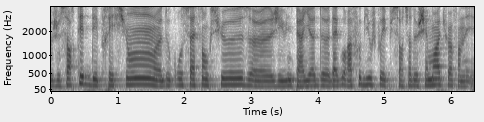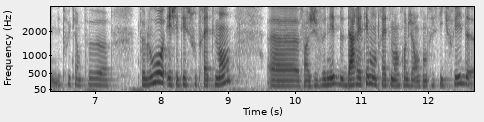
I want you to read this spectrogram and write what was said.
je, sortais de dépression, euh, de grosses phases anxieuses. Euh, j'ai eu une période d'agoraphobie où je pouvais plus sortir de chez moi, tu vois, enfin des, trucs un peu, euh, peu lourds. Et j'étais sous traitement. Enfin, je venais d'arrêter mon traitement quand j'ai rencontré Siegfried.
